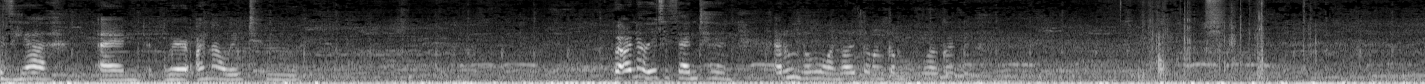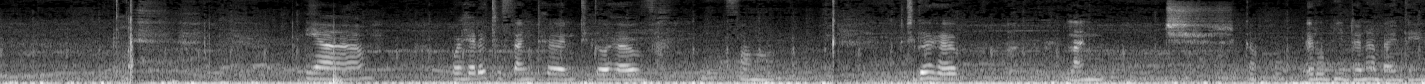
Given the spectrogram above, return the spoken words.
is here and we're on our way to we're on our way to Sandton. I don't know I know it's on come yeah we're headed to Sandton to go have some to go have lunch it'll be dinner by then.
